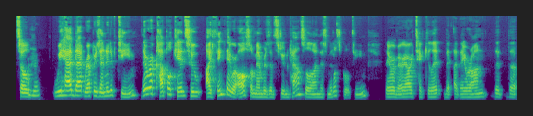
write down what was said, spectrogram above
So mm-hmm. we had that representative team. There were a couple kids who I think they were also members of the student council on this middle school team. They were very articulate. They were on the, the,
